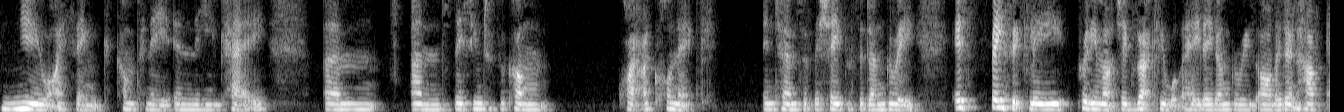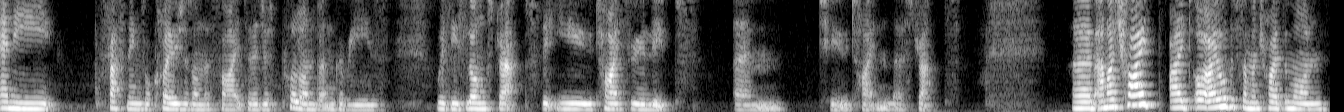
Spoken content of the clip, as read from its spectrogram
new, I think, company in the UK, um, and they seem to have become quite iconic in terms of the shape of the dungaree. It's basically pretty much exactly what the Heyday dungarees are. They don't have any fastenings or closures on the side. So they just pull on dungarees with these long straps that you tie through loops um, to tighten the straps. Um, and I tried, I, I ordered some and tried them on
